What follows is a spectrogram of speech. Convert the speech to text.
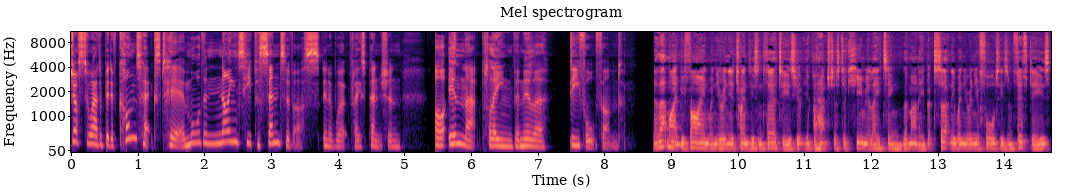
just to add a bit of context here, more than 90% of us in a workplace pension are in that plain vanilla default fund. Now, that might be fine when you're in your 20s and 30s. You're, you're, perhaps just accumulating the money. But certainly when you're in your 40s and 50s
